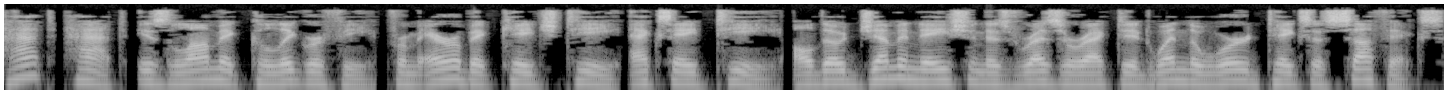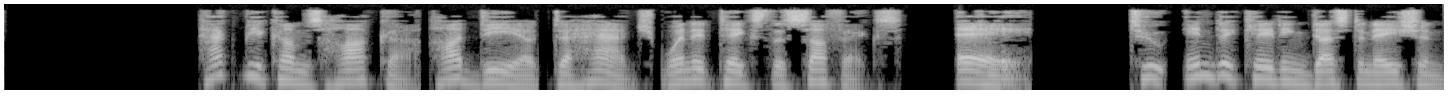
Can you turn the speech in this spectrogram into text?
Hat, hat Islamic calligraphy from Arabic kht xat although gemination is resurrected when the word takes a suffix. Hak becomes haka to hajj when it takes the suffix a to, indicating destination.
